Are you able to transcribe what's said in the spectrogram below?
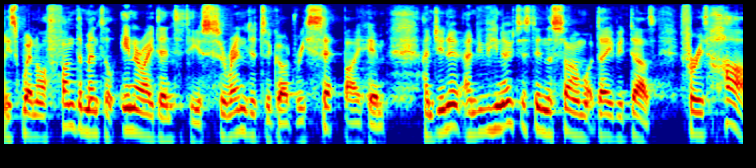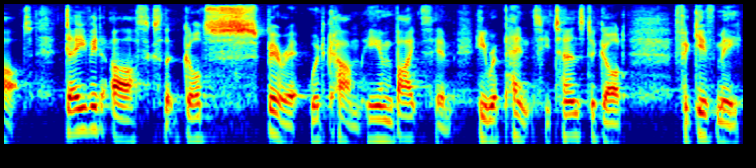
is when our fundamental inner identity is surrendered to God, reset by Him. And you know, and have you noticed in the psalm what David does? For his heart, David asks that God's Spirit would come. He invites Him. He repents. He turns to God. Forgive me.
